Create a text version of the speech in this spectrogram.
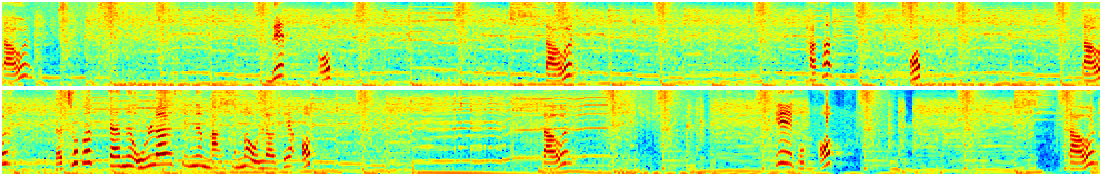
다운! 넷 업! 다운 다섯 업. 다운. 자, 초급자는 올라올 수 있는 만큼만 올라오세요. 업. 다운. 일곱 업. 다운.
